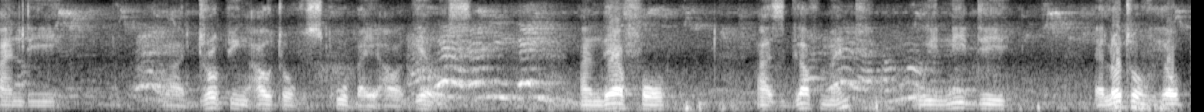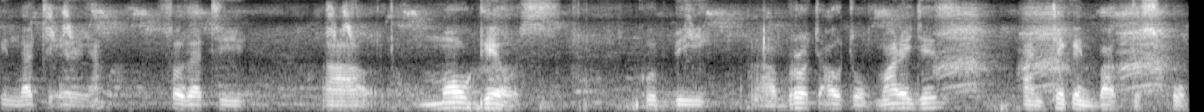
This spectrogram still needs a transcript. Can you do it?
and the uh, dropping out of school by our girls. And therefore, as government, we need uh, a lot of help in that area so that uh, more girls could be uh, brought out of marriages and taken back to school.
